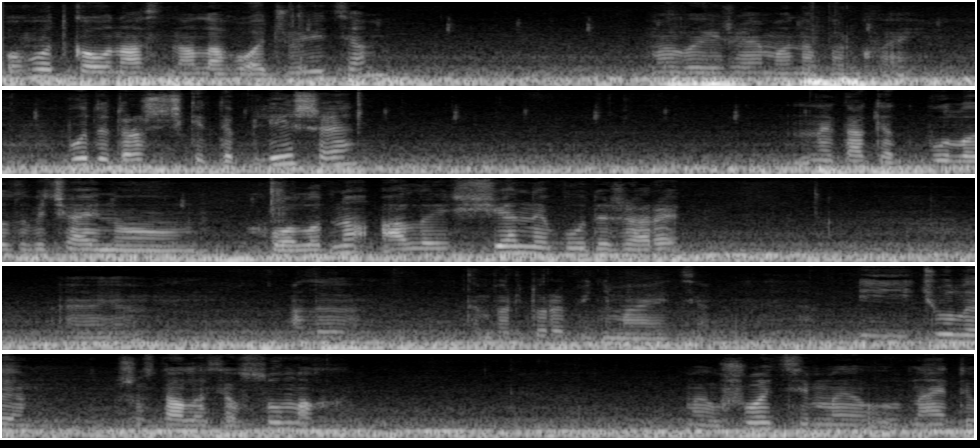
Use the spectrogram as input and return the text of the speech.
Погодка у нас налагоджується. Ми виїжджаємо на парквей. Буде трошечки тепліше. Не так, як було, звичайно, холодно, але ще не буде жари. Е, Але температура піднімається. І чули, що сталося в Сумах. Ми в шоці, ми, знаєте,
